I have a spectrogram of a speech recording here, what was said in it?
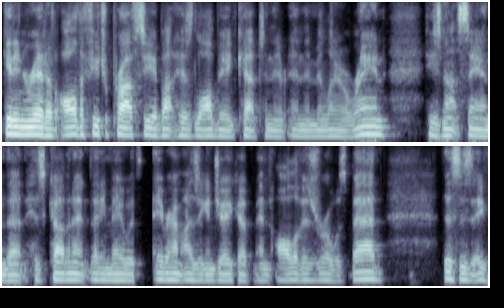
getting rid of all the future prophecy about his law being kept in the in the millennial reign. He's not saying that his covenant that he made with Abraham, Isaac, and Jacob and all of Israel was bad. This is a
